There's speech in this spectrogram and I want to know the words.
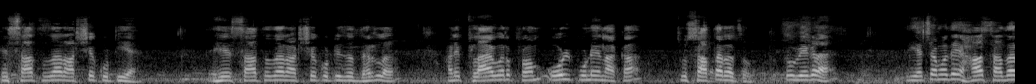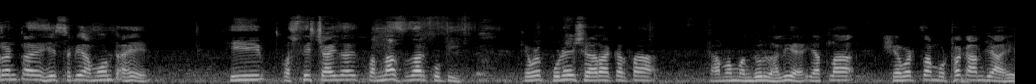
हे सात हजार आठशे कोटी आहे. हे सात हजार आठशे कोटी जर धरलं आणि फ्लायओव्हर फ्रॉम ओल्ड पुणे नाका टू सातारा चौक तो वेगळा आहे. याच्यामध्ये हा साधारणतः हे सगळी अमाऊंट आहे ही पस्तीस चाळीस पन्नास हजार कोटी. केवळ पुणे शहराकरता कामं मंजूर झाली आहे. यातला शेवटचा मोठं काम जे आहे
